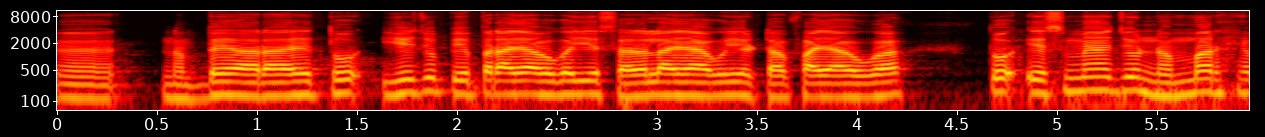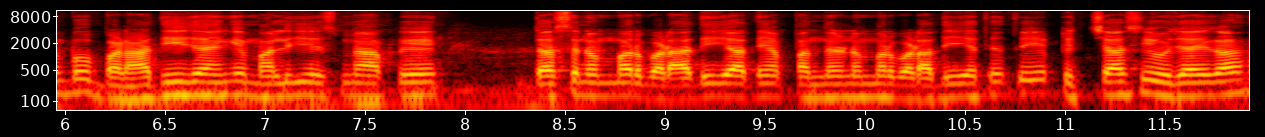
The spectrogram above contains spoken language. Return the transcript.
नब्बे आ रहा है तो ये जो पेपर आया होगा, ये सरल आया होगा, ये टफ आया होगा तो इसमें जो नंबर हैं वो बढ़ा दिए जाएँगे। मान लीजिए इसमें आपके दस नंबर बढ़ा दिए जाते हैं पंद्रह नंबर बढ़ा दिए जाते हैं तो ये पिचासी हो जाएगा।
